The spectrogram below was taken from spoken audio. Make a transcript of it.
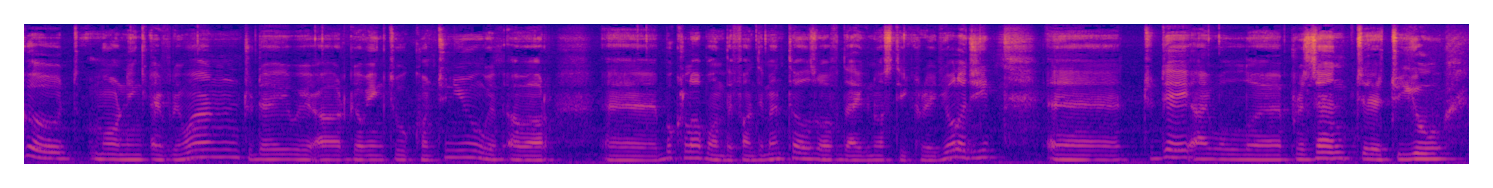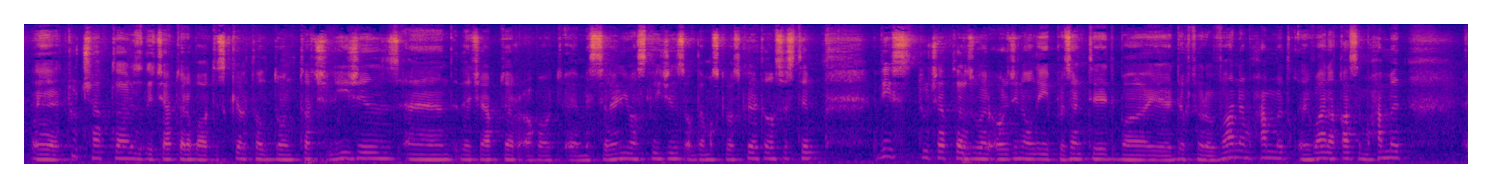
Good morning, everyone. Today we are going to continue with our uh, book club on the fundamentals of diagnostic radiology. Uh, today I will uh, present uh, to you uh, two chapters the chapter about skeletal don't touch lesions and the chapter about uh, miscellaneous lesions of the musculoskeletal system. These two chapters were originally presented by Dr. Ivana Muhammad, Ivana Qasim Muhammad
